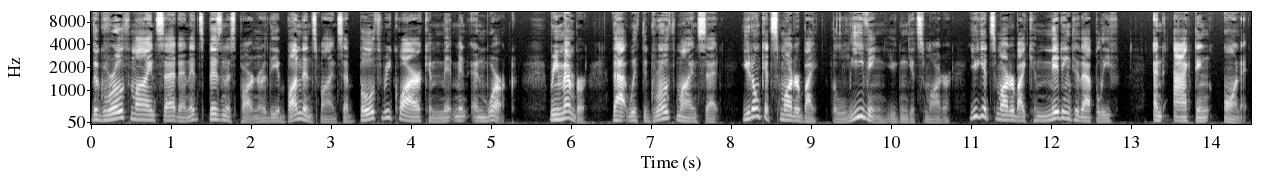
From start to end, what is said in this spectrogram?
The growth mindset and its business partner, the abundance mindset, both require commitment and work. Remember that with the growth mindset, you don't get smarter by believing you can get smarter. You get smarter by committing to that belief and acting on it.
